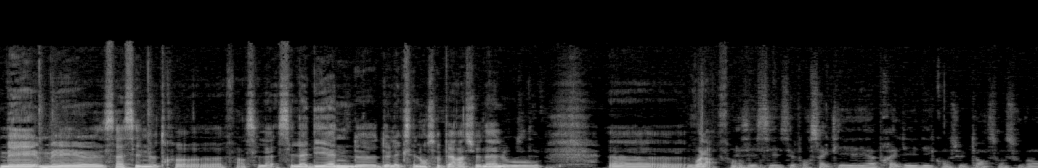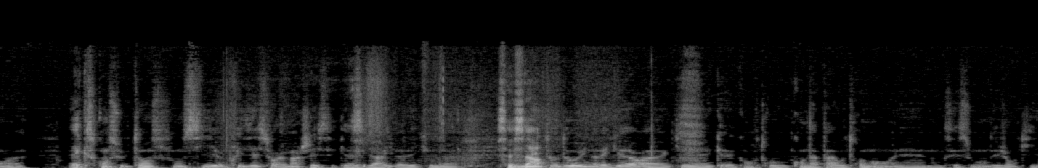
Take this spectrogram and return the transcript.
mais mais euh, ça c'est notre, euh, enfin c'est l'ADN de, de l'excellence opérationnelle ou euh, voilà. C'est pour ça que après les, les, consultants sont souvent ex-consultants sont aussi prisés sur le marché, c'est qu'ils arrivent avec une, une méthode, une rigueur qu'on retrouve qu'on n'a pas autrement, et donc c'est souvent des gens qui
